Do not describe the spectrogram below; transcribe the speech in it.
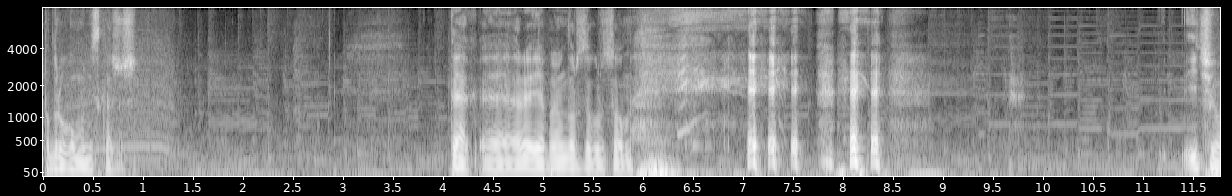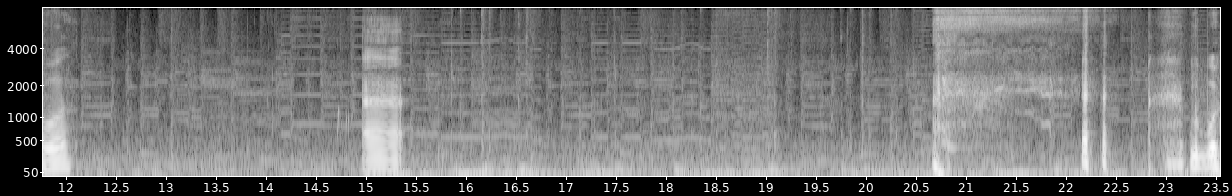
По-другому не скажешь Так, э, Рэй, я помидор с огурцом И чего? А... Ну, бо...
